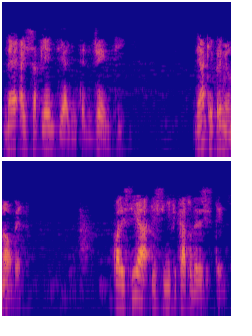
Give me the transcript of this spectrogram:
né ai sapienti e agli intelligenti, neanche ai premio Nobel, quale sia il significato dell'esistenza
